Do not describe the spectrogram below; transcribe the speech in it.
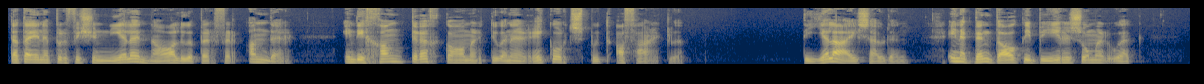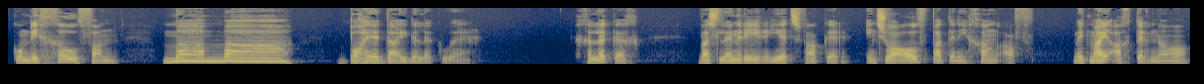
dat hy in 'n professionele naloper verander en die gang terugkamer toe in 'n rekordspoed afhardloop. Die hele huishouding en ek dink dalk die bure sommer ook kon die gil van mamma baie duidelik hoor. Gelukkig was Linry reeds wakker en so halfpad in die gang af met my agterna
